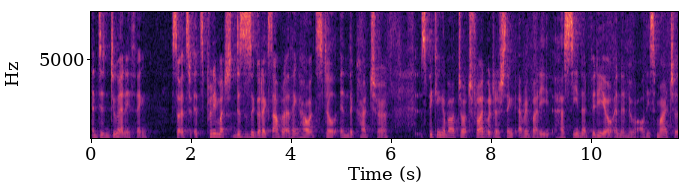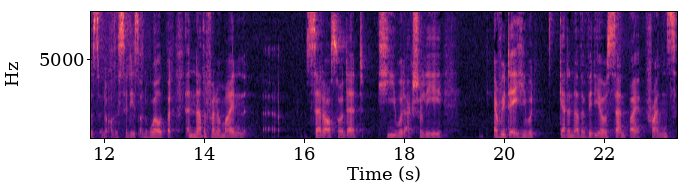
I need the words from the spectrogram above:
and didn't do anything. So it's it's pretty much this is a good example, I think, how it's still in the culture speaking about George Floyd, which I think everybody has seen that video, and then there were all these marches in all the cities on the world. But another friend of mine uh, said also that he would actually every day he would get another video sent by friends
